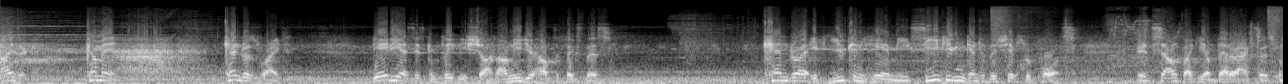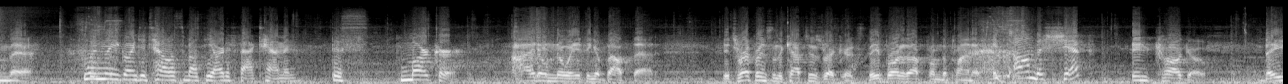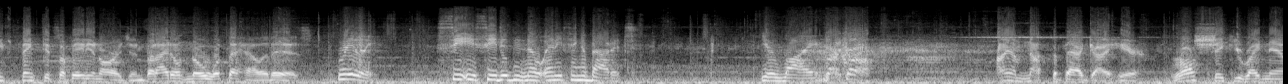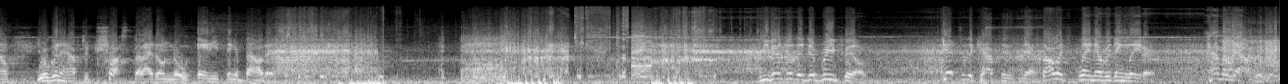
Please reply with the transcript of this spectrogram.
Isaac, come in. Kendra's right. The ADS is completely shut. I'll need your help to fix this. Kendra, if you can hear me, see if you can get to the ship's reports. It sounds like you have better access from there. When were you going to tell us about the artifact, Hammond? This marker? I don't know anything about that. It's referenced in the captain's records. They brought it up from the planet. It's on the ship? In cargo. They think it's of alien origin, but I don't know what the hell it is. Really? CEC didn't know anything about it. You're lying. Back off! I am not the bad guy here. Ross shake you right now. You're gonna have to trust that I don't know anything about it. We've entered the debris field. Get to the captain's nest. I'll explain everything later. Hammond out.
